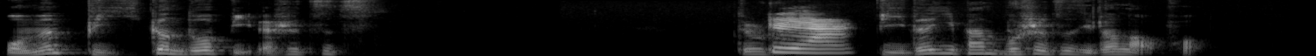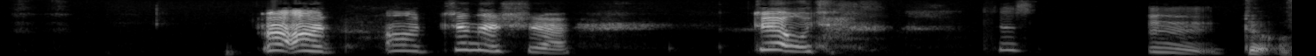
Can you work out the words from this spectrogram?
我们比更多比的是自己，就是对呀比的一般不是自己的老婆，哦哦哦，真的是，对，我觉 就是，嗯，就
